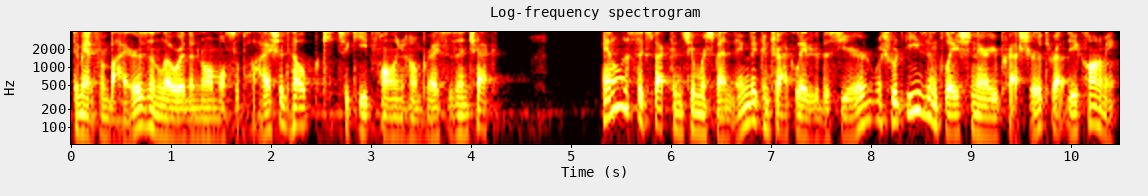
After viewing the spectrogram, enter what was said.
Demand from buyers and lower than normal supply should help to keep falling home prices in check. Analysts expect consumer spending to contract later this year, which would ease inflationary pressure throughout the economy.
